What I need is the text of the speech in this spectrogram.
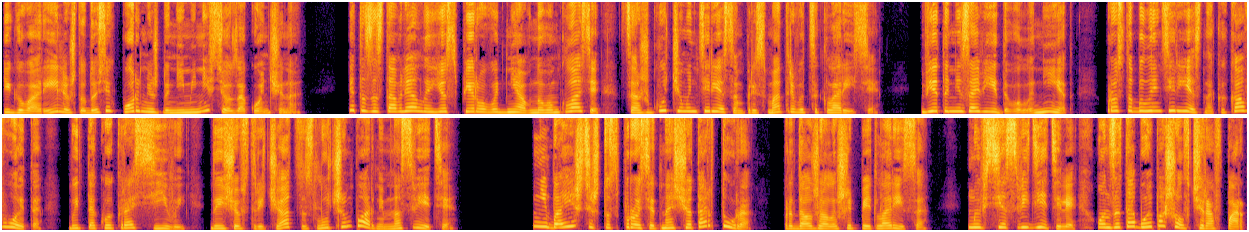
и говорили, что до сих пор между ними не все закончено. Это заставляло ее с первого дня в новом классе со жгучим интересом присматриваться к Ларисе. Вета не завидовала, нет, просто было интересно, каково это — быть такой красивой, да еще встречаться с лучшим парнем на свете. «Не боишься, что спросят насчет Артура?» — продолжала шипеть Лариса. «Мы все свидетели. Он за тобой пошел вчера в парк.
